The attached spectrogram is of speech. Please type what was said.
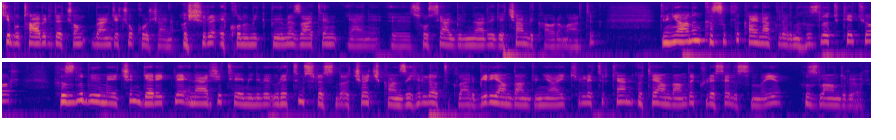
ki bu tabir de çok bence çok hoş yani aşırı ekonomik büyüme zaten yani e, sosyal bilimlerde geçen bir kavram artık. Dünyanın kısıtlı kaynaklarını hızla tüketiyor. Hızlı büyüme için gerekli enerji temini ve üretim sırasında açığa çıkan zehirli atıklar bir yandan dünyayı kirletirken öte yandan da küresel ısınmayı hızlandırıyor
